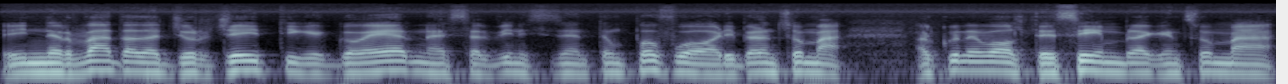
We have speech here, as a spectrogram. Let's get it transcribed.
innervata da Giorgetti che governa e Salvini si sente un po' fuori, però insomma alcune volte sembra che insomma,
